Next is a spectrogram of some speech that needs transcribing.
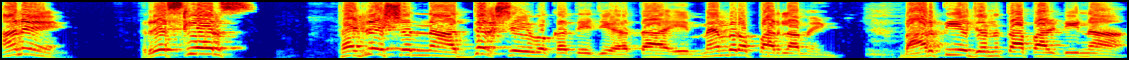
અને રેસલર્સ ફેડરેશનના અધ્યક્ષ એ વખતે જે હતા એ મેમ્બર ઓફ પાર્લામેન્ટ, ભારતીય જનતા પાર્ટીના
